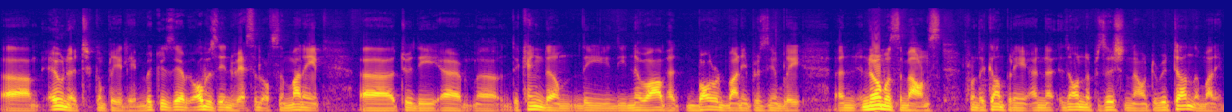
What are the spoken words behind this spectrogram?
um, own it completely, because they have obviously invested lots of money uh, to the um, uh, the kingdom. The the Nawab had borrowed money, presumably, and enormous amounts from the company, and is in a position now to return the money.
